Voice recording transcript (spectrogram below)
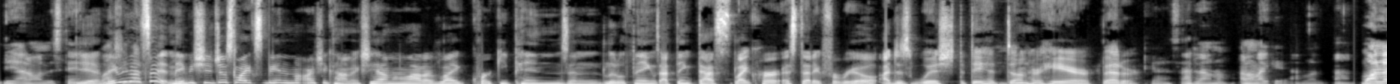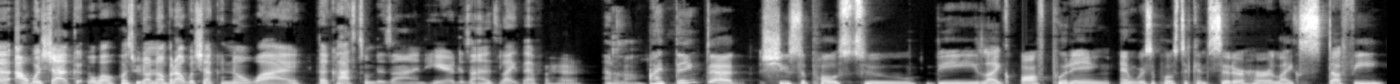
Yeah, I don't understand. Yeah, maybe that's it. Maybe she just likes being in the Archie comic. She having a lot of like quirky pins and little things. I think that's like her aesthetic for real. I just wish that they had done her hair better. Yes, I don't know. I don't like it. I don't. I wanna. I wish I could. Well, of course we don't know, but I wish I could know why the costume design and hair design is like that for her. I don't know. I think that she's supposed to be like off putting and we're supposed to consider her like stuffy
